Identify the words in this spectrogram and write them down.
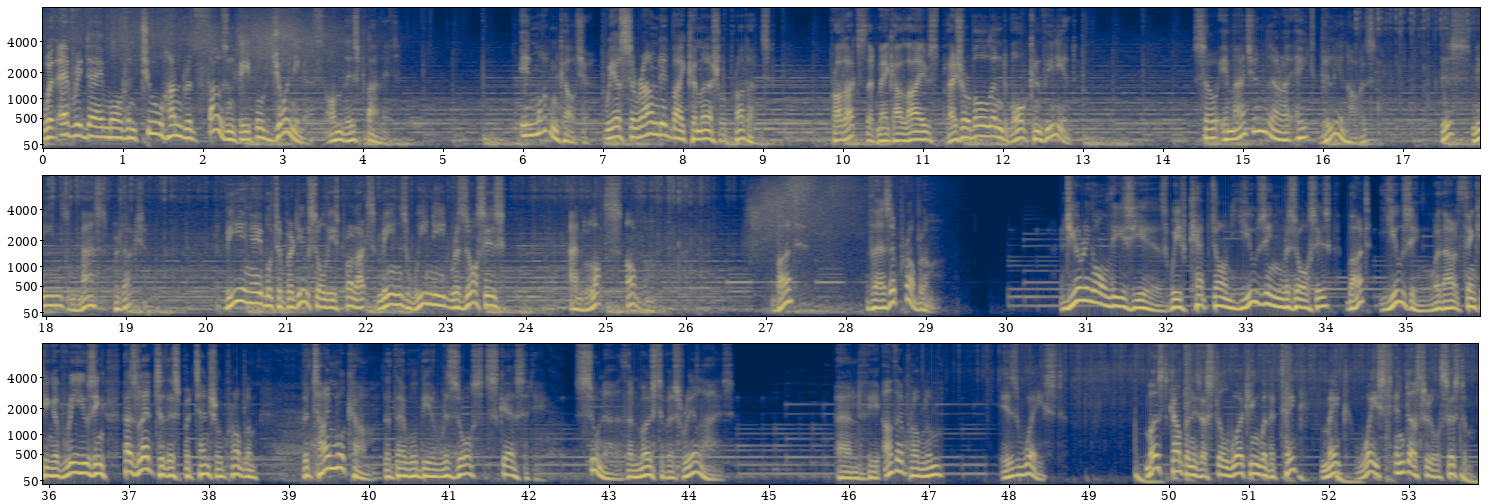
With every day more than 200,000 people joining us on this planet. In modern culture, we are surrounded by commercial products. Products that make our lives pleasurable and more convenient. So imagine there are 8 billion of us. This means mass production. Being able to produce all these products means we need resources and lots of them. But there's a problem. During all these years, we've kept on using resources, but using without thinking of reusing has led to this potential problem. The time will come that there will be a resource scarcity, sooner than most of us realize. And the other problem is waste. Most companies are still working with a take, make, waste industrial system.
